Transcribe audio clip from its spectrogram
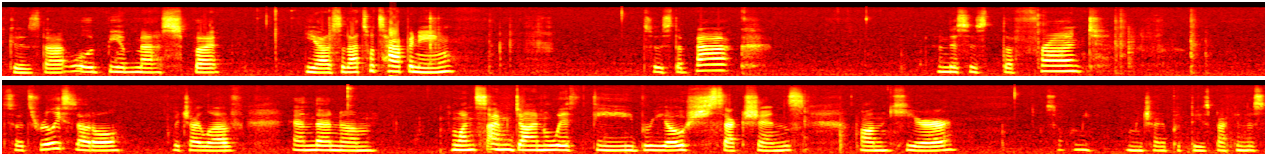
because that would be a mess, but yeah, so that's what's happening. So is the back, and this is the front. So it's really subtle, which I love. And then um, once I'm done with the brioche sections on here, so let me let me try to put these back in this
